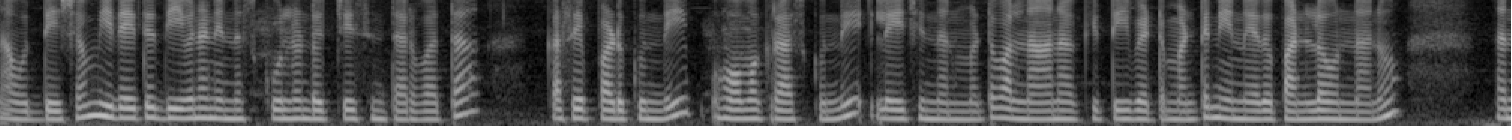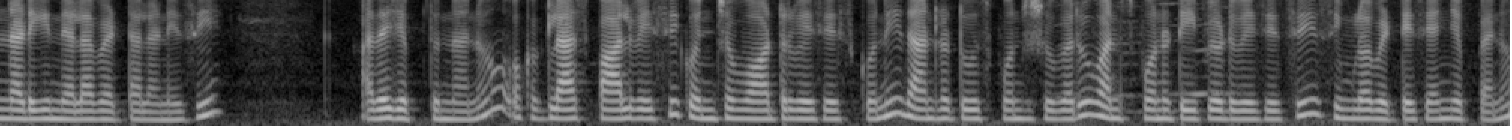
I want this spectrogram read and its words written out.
నా ఉద్దేశం. ఇదైతే దీవెన నిన్న స్కూల్ నుండి వచ్చేసిన తర్వాత కాసేపు పడుకుంది హోంవర్క్ రాసుకుంది లేచిందనమాట. వాళ్ళ నాన్నకి టీ పెట్టమంటే నేను ఏదో పనిలో ఉన్నాను. నన్ను అడిగింది ఎలా పెట్టాలనేసి. అదే చెప్తున్నాను. ఒక గ్లాస్ పాలు వేసి కొంచెం వాటర్ వేసేసుకొని దాంట్లో two spoons sugar one spoon tea ప్యూడ్ వేసేసి సిమ్లో పెట్టేసి అని చెప్పాను.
